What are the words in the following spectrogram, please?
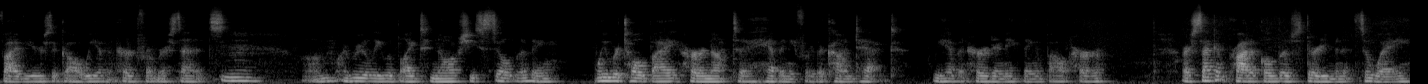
five years ago. We haven't heard from her since. Um, I really would like to know if she's still living. We were told by her not to have any further contact. We haven't heard anything about her. Our second prodigal lives 30 minutes away.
